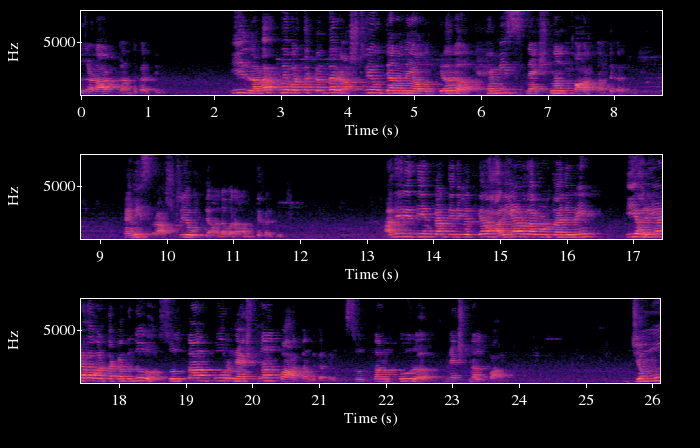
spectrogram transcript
ಲಡಾಖ್ ಅಂತ ಕರಿತೀವಿ. ಈ ಲಡಾಖ್ನೇ ಬರ್ತಕ್ಕಂಥ ರಾಷ್ಟ್ರೀಯ ಉದ್ಯಾನವನ ಯಾವುದು ಅಂತ ಕೇಳಿದ್ರೆ ಹೆಮಿಸ್ ನ್ಯಾಷನಲ್ ಪಾರ್ಕ್ ಅಂತ ಕರಿತೀವಿ. ಹೆಮಿಸ್ ರಾಷ್ಟ್ರೀಯ ಉದ್ಯಾನವನ ಅಂತ ಕರಿತೀವಿ. ಅದೇ ರೀತಿ ಏನ್ ಕಾಣ್ತಿದೀವಿ ಅಂತ ಹರಿಯಾಣದಾಗ ನೋಡ್ತಾ ಇದೀವ್ರಿ. ಈ ಹರಿಯಾಣದಾಗ ಬರ್ತಕ್ಕಂಥದ್ದು ಸುಲ್ತಾನ್ಪುರ್ ನ್ಯಾಷನಲ್ ಪಾರ್ಕ್ ಅಂತ ಕರಿತೀವಿ. Sultanpur national park. Jammu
